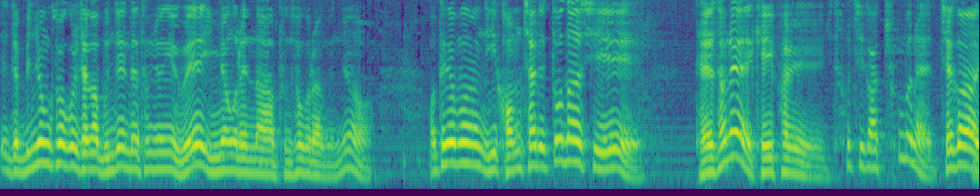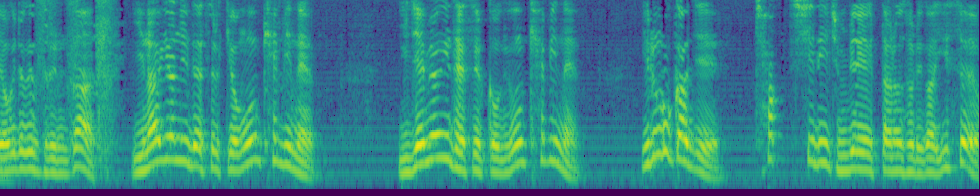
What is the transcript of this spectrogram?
이제 민정수석을 제가 문재인 대통령이 왜 임명을 했나 분석을 하면요. 어떻게 보면 이 검찰이 또 다시 대선에 개입할 소지가 충분해. 제가 여기저기서 들으니까 이낙연이 됐을 경우 캐비넷, 이재명이 됐을 경우 캐비넷 이런 것까지 착실히 준비했다는 소리가 있어요.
